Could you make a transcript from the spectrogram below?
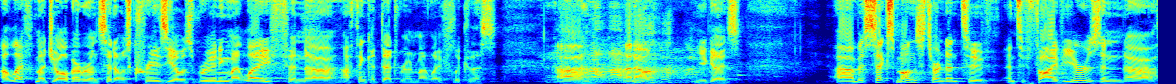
I, I, left my job. Everyone said I was crazy. I was ruining my life. And uh, I think I did ruin my life. Look at this. Uh, I know, you guys. Uh, but six months turned into, into five years. And uh,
